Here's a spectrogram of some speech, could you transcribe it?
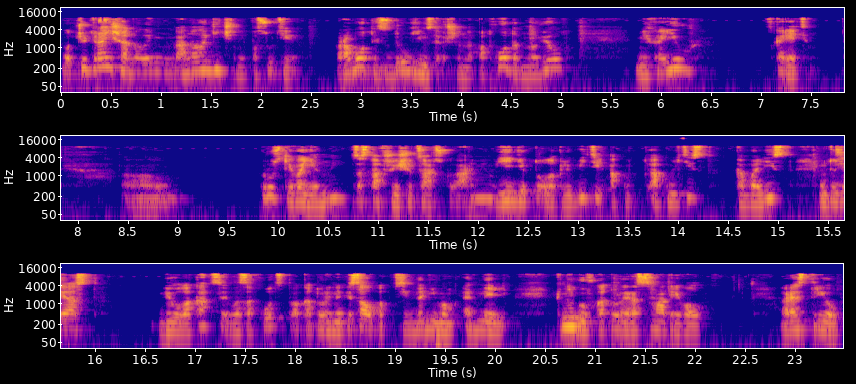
Вот чуть раньше аналогичные, по сути, работы с другим совершенно подходом, но вел Михаил Скорятин. Русский военный, заставший еще царскую армию, египтолог-любитель, оккультист, каббалист, энтузиаст биолокации, лозоходства, который написал под псевдонимом Эннель книгу, в которой рассматривал расстрел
